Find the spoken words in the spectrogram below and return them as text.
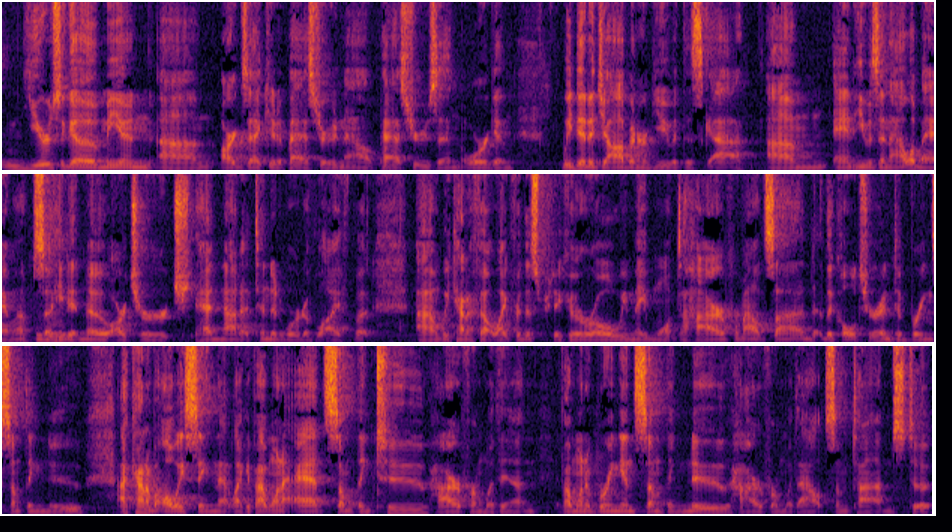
Years ago, me and um, our executive pastor, who now pastors in Oregon, we did a job interview with this guy. Um, and he was in Alabama, so he didn't know our church, had not attended Word of Life, but uh, we kind of felt like for this particular role, we may want to hire from outside the culture and to bring something new. I kind of always seen that, like if I want to add something to, hire from within. If I want to bring in something new, hire from without sometimes to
